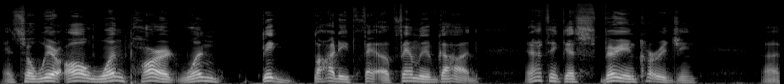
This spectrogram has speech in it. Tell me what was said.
And so we're all one part, one big body, fa- family of God. And I think that's very encouraging. Uh,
